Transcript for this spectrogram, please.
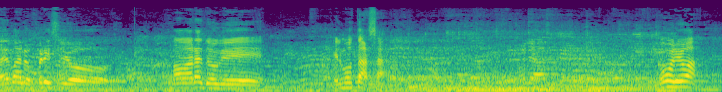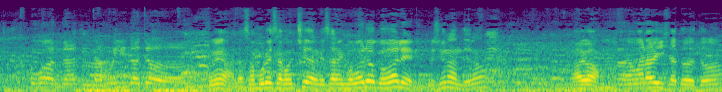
Además los precios más baratos que el mostaza. ¿Cómo le va? ¿Cómo andas? Está muy lindo todo. Mirá, las hamburguesas con cheddar que salen como locos, ¿vale? Impresionante, ¿no? Ahí va, una maravilla todo esto, ¿eh?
